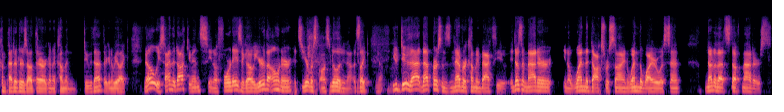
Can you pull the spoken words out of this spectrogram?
competitors out there are going to come and do that. They're going to be like, "No, we signed the documents, you know, 4 days ago. You're the owner. It's your responsibility now." It's yeah, like yeah. you do that, that person's never coming back to you. It doesn't matter you know when the docs were signed when the wire was sent none of that stuff matters.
